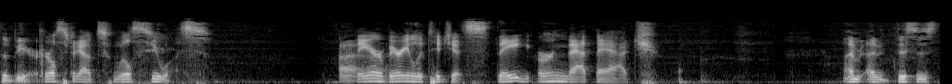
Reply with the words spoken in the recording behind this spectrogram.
the beer. Girl Scouts will sue us. Uh, They are very litigious. They earned that badge. I'm, I'm, this is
